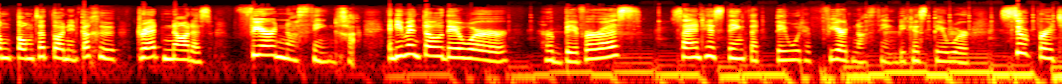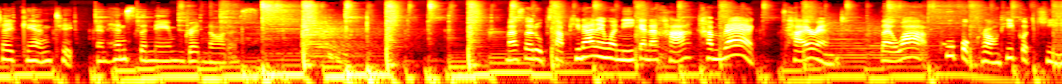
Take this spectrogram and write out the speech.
ตรงๆเจ้าตัวนี้ก็คือ dreadnoughtus fear nothing ค่ะ and even though they were herbivorous scientists think that they would have feared nothing because they were super gigantic and hence the name dreadnoughtus มาสรุปศัพท์ที่ได้ในวันนี้กันนะคะคำแรก tyrant แปลว่าผู้ปกครองที่กดขี่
